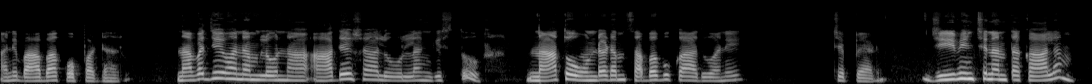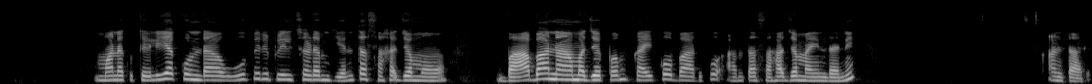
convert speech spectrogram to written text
అని బాబా కోప్పడ్డారు. నవజీవనంలో నా ఆదేశాలు ఉల్లంఘిస్తూ నాతో ఉండడం సబబు కాదు అని చెప్పాడు. జీవించినంత కాలం మనకు తెలియకుండా ఊపిరి పీల్చడం ఎంత సహజమో బాబా నామజపం కైకోబాద్కు అంత సహజమైందని అంటారు.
